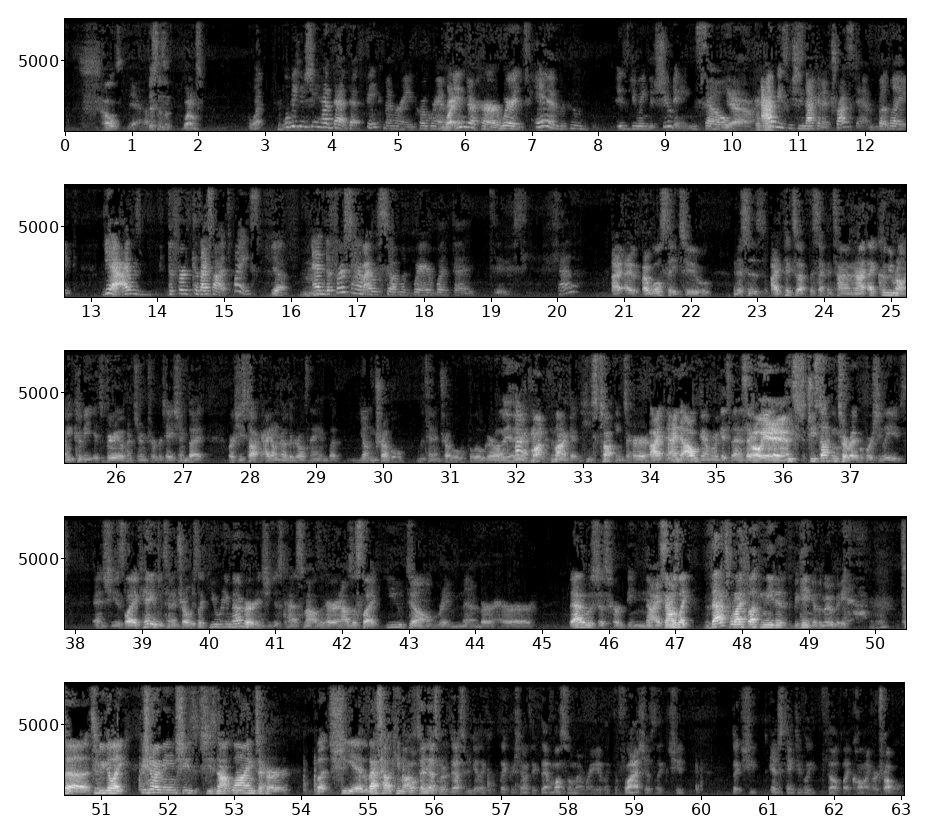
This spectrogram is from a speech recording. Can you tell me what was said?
hell? yeah. This isn't what I'm. S- What? Well, because she had that that fake memory program Right. into her, where it's him who is doing the shooting. So Yeah. Mm-hmm. obviously she's not going to trust him. But like, yeah, I was the first because I saw it twice. Yeah. Mm-hmm. And the first time I was so I'm like, where what the. Shadow? I, I, I will say too, and this is I picked it up the second time, and I, I could be wrong. It could be it's very open to interpretation, but where she's talking, I don't know the girl's name, but Young Trouble, Lieutenant Trouble, the little girl, Oh yeah, Monica. Mon- Monica. He's talking to her. I I know, I'll, I'm going to get to that in a second. oh yeah, yeah, yeah. He's, she's talking to her right before she leaves, and she's like, "Hey, Lieutenant Trouble." He's like, "You remembered," and she just kind of smiles at her, and I was just like, "You don't remember her." That was just her being nice, and I was like, "That's what I fucking needed at the beginning of the movie." to to be like, because you know what I mean. She's she's not lying to her, but she is. That's how it came off Well, to and me. that's what that's what you get like like you're saying, like that muscle memory, like the flashes, like she, like she instinctively felt like calling her trouble.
